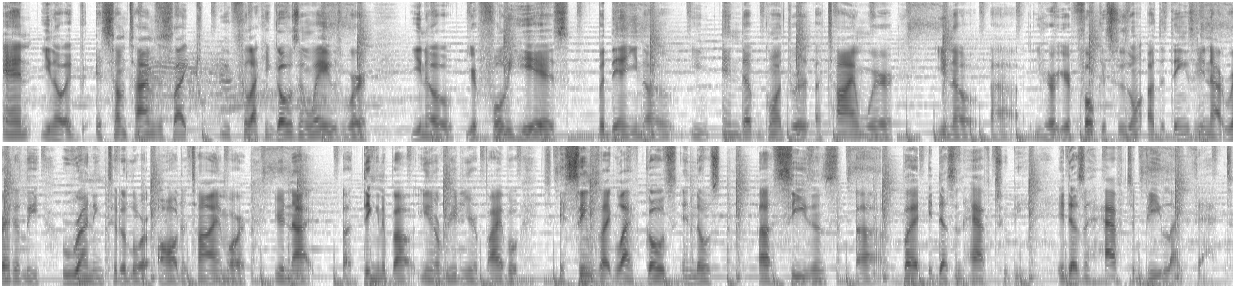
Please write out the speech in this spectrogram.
And, you know, it, it sometimes it's like you feel like it goes in waves where, you know, you're fully His, but then, you know, you end up going through a, time where you know uh, your your focus is on other things you're not readily running to the lord all the time or you're not uh, thinking about you know reading your bible. It seems like life goes in those uh, seasons uh, but it doesn't have to be. It doesn't have to be like that.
